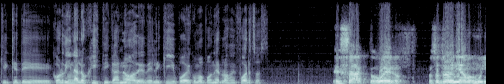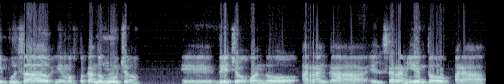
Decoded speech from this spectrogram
que, te coordina logística, ¿no? del equipo, de cómo poner los esfuerzos. Exacto, bueno, nosotros veníamos muy impulsados, veníamos tocando mucho. de hecho, cuando arranca el cerramiento para,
